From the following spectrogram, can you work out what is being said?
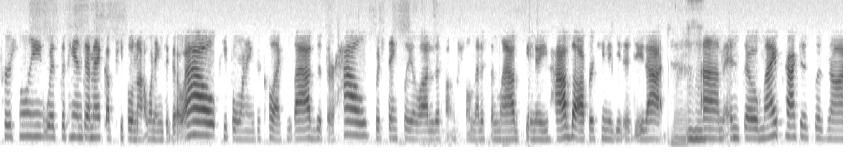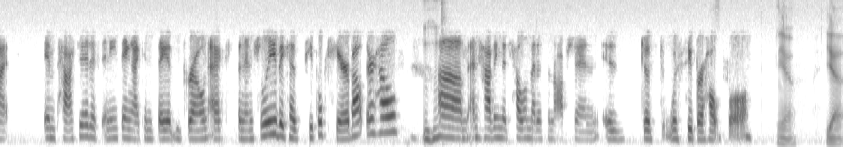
personally with the pandemic of people not wanting to go out, people wanting to collect labs at their house, which thankfully a lot of the functional medicine labs, you know, you have the opportunity to do that. Right. Mhm. Um, and so my practice was not impacted. If anything, I can say it's grown exponentially because people care about their health, Mhm. um, and having the telemedicine option is just was super helpful. Yeah. Yeah.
